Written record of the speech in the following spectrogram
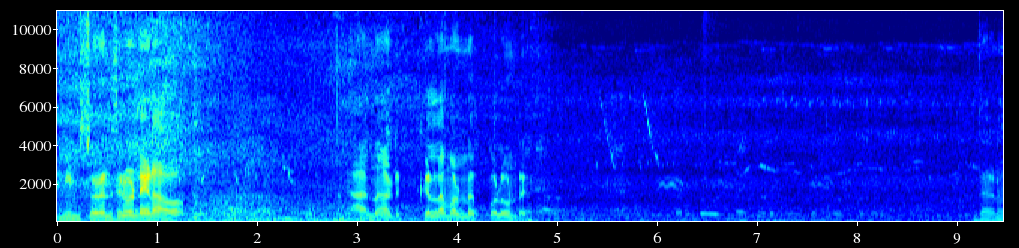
ഇനി ഇൻഷുറൻസിന് കൊണ്ടേണാവോ ആ നടുക്കുള്ള മണ്ണ് ഇപ്പോഴും ഉണ്ട്. എന്താണ്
